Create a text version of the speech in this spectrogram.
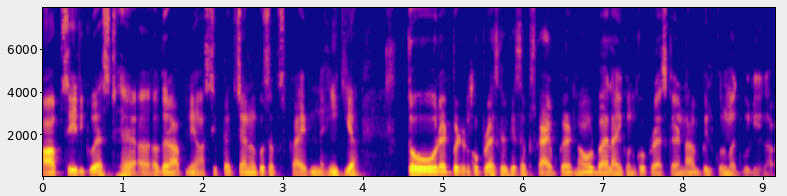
आपसे रिक्वेस्ट है अगर आपने आसिफ टेक चैनल को सब्सक्राइब नहीं किया तो रेड बटन को प्रेस करके सब्सक्राइब करना और बेल आइकन को प्रेस करना बिल्कुल मत भूलिएगा।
